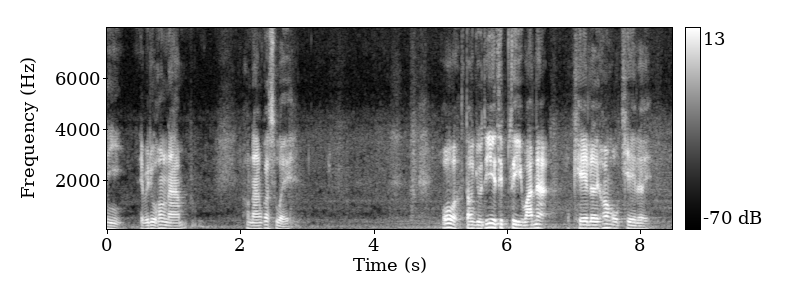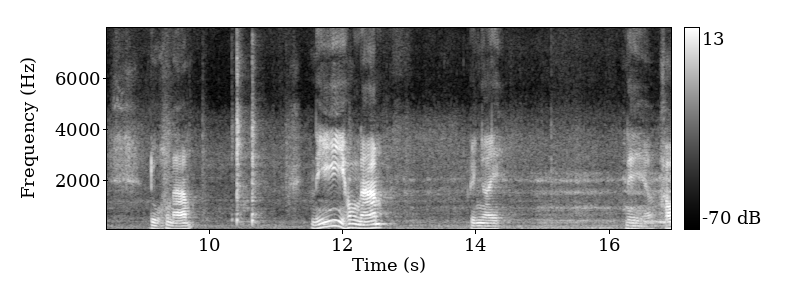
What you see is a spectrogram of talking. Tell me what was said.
นี่เดี๋ยวไปดูห้องน้ำห้องน้ำก็สวย โอ้ต้องอยู่ที่สิบสี่วันอะโอเคเลยห้องโอเคเลย ดูห้องน้ำนี่ห้องน้ำเป็นไงนี่ครับเขา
